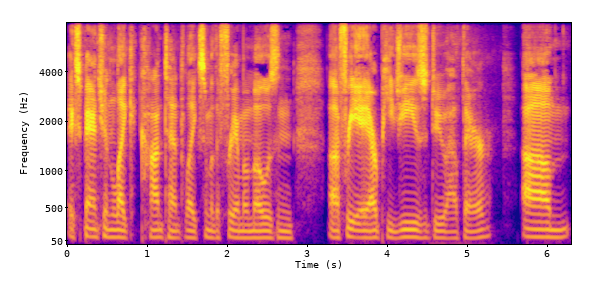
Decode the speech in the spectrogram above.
expansion like content like some of the free MMOs and uh, free ARPGs do out there. Um,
